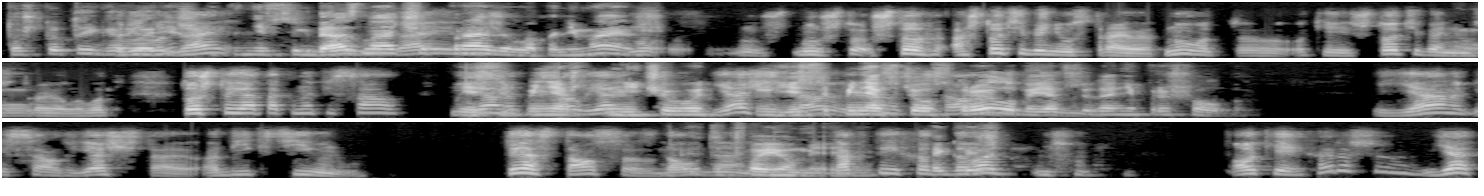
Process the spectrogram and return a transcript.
То, что ты говоришь, Прилагай- это не всегда значит правило, личку. понимаешь? Ну, ну, ну, что, что, а что тебя не устраивает? Ну вот, э, окей, что тебя не Ну. устроило? Вот то, что я так написал, ну, если бы меня я, ничего, я если считаю, бы меня все устроило бы, я сюда не пришел бы. я написал, я считаю, объективно. Ты остался с Ну, долгами. Это твое мнение. Как ты их Так отдавать? Окей, хорошо. Я,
